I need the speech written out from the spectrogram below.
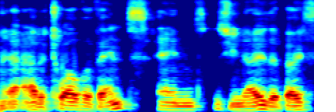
out of 12 events and as you know they're both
